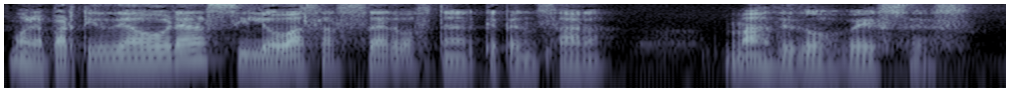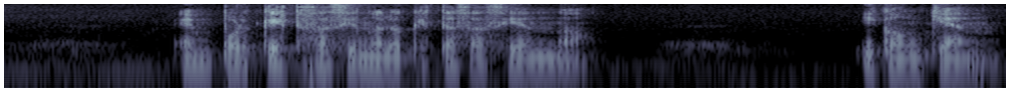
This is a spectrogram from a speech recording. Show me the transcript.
Bueno, a partir de ahora, si lo vas a hacer, vas a tener que pensar más de dos veces en por qué estás haciendo lo que estás haciendo y con quién.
